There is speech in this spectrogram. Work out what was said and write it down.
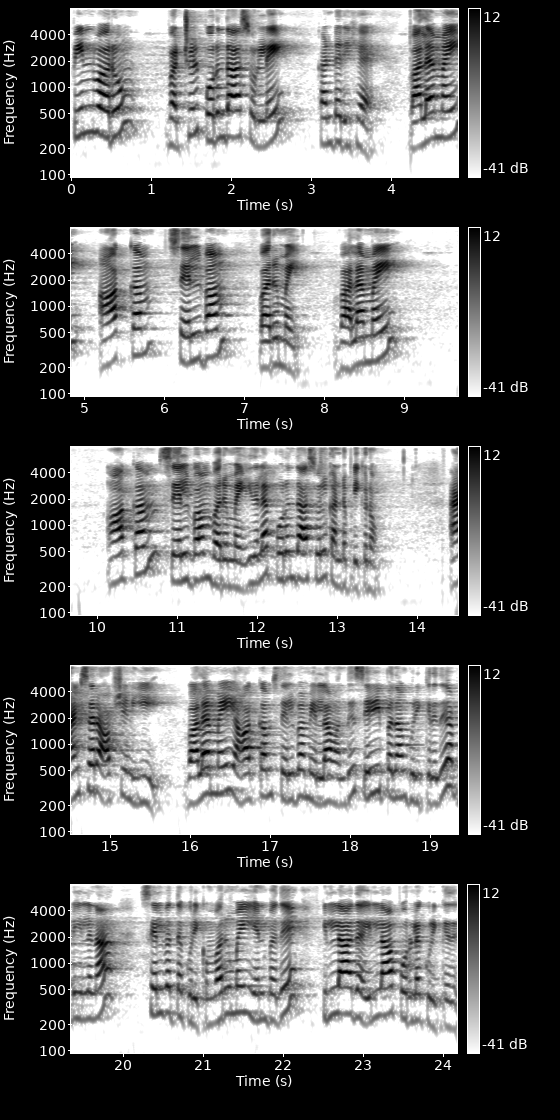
பின்வரும் வற்றுள் பொருந்தா சொல்லை கண்டறிக. வளமை ஆக்கம் செல்வம் வறுமை. வளமை ஆக்கம் செல்வம் வறுமை. இதில் பொருந்தா சொல் கண்டுபிடிக்கணும். ஆன்சர் ஆப்ஷன் இ வளமை ஆக்கம் செல்வம் எல்லாம் வந்து செழிப்பை தான் குறிக்கிறது. அப்படி இல்லைன்னா செல்வத்தை குறிக்கும். வறுமை என்பது இல்லாத இல்லா பொருளை குறிக்குது.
